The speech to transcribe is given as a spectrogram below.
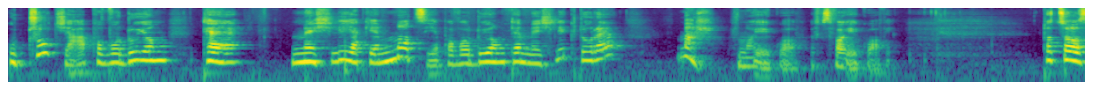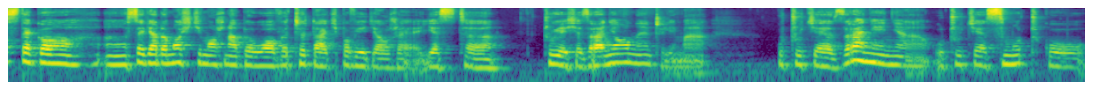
uczucia powodują te myśli, jakie emocje powodują te myśli, które masz w, mojej głowie, w swojej głowie. To, co z, tego, e, z tej wiadomości można było wyczytać, powiedział, że jest, e, czuje się zraniony, czyli ma uczucie zranienia, uczucie smuczku.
